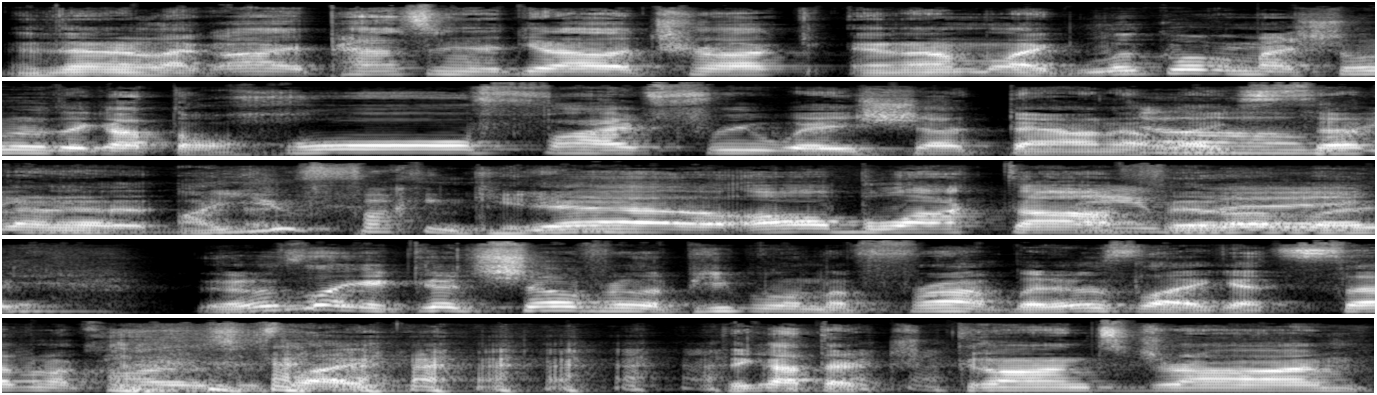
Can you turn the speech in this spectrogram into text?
And then they're like, all right, passenger, get out of the truck. And I'm like, look over my shoulder. They got the whole five freeway shut down at Oh like my seven. God. Are you fucking kidding? Yeah, all blocked off. They and I'm like, it was like a good show for the people in the front, but it was like at seven o'clock, it was just like they got their guns drawn.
